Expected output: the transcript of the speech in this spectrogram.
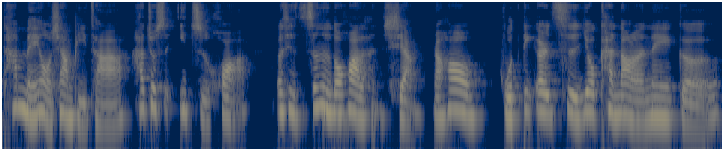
他没有橡皮擦，他就是一直画，而且真的都画的很像。然后我第二次又看到了那个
